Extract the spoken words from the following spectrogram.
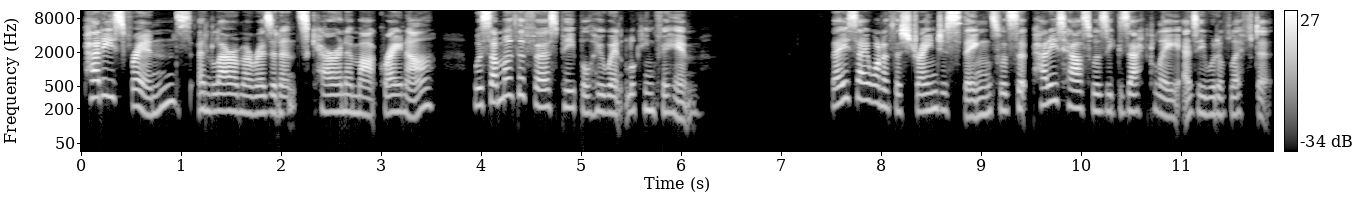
Paddy's friends and Larrimah residents Karen and Mark Rayner were some of the first people who went looking for him. They say one of the strangest things was that Paddy's house was exactly as he would have left it.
